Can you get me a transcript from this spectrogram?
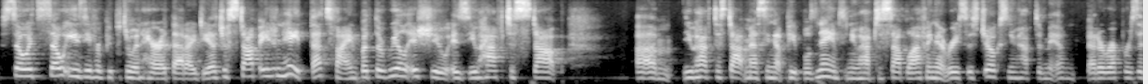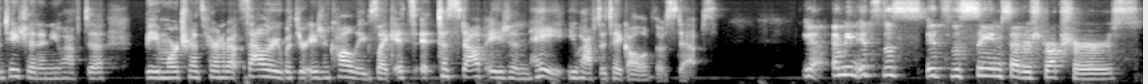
So it's so easy for people to inherit that idea. Just stop Asian hate. That's fine. But the real issue is you have to stop. Um, you have to stop messing up people's names and you have to stop laughing at racist jokes and you have to make better representation and you have to be more transparent about salary with your Asian colleagues. Like it's it, to stop Asian hate, you have to take all of those steps. Yeah, I mean it's this it's the same set of structures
